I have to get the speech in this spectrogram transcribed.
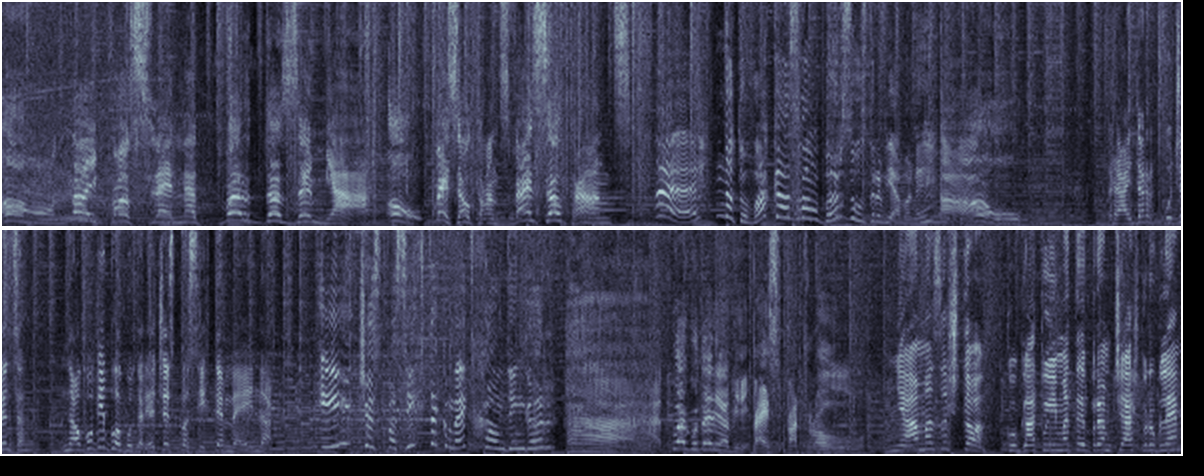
О, най-после на твърда земя! О, весел танц, весел танц! Е, на това казвам бързо оздравяване. Ау! Райдър, кученца, много ви благодаря, че спасихте Мейна. И че спасихте кмет Хъмдингър. А, благодаря ви, пес патрол! Няма защо. Когато имате бръмчащ проблем,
